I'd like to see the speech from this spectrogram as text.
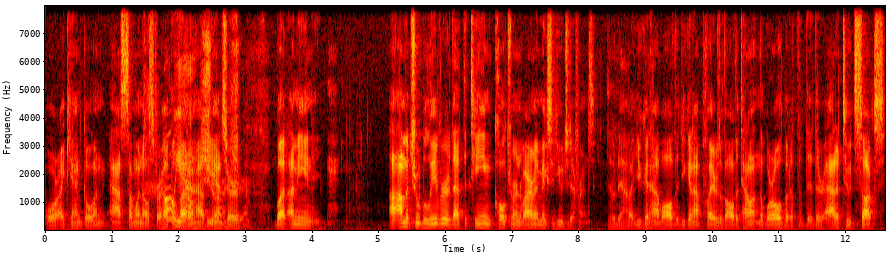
or I can't go and ask someone else for help oh, if yeah, I don't have sure, the answer. Sure. But I mean, I'm a true believer that the team culture and environment makes a huge difference. No doubt. You can have all that. You can have players with all the talent in the world, but if the, their attitude sucks,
